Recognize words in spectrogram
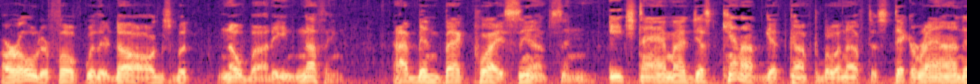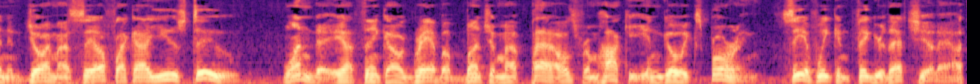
or older folk with their dogs, but nobody, nothing. I've been back twice since, and each time I just cannot get comfortable enough to stick around and enjoy myself like I used to. One day I think I'll grab a bunch of my pals from hockey and go exploring. See if we can figure that shit out.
